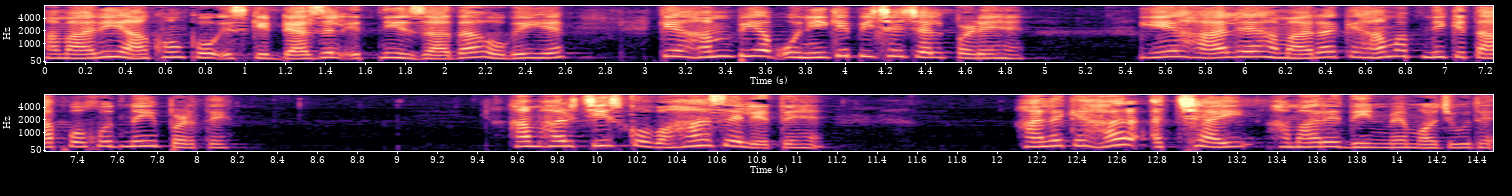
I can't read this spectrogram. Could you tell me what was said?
ہماری آنکھوں کو اس کی ڈیزل اتنی زیادہ ہو گئی ہے کہ ہم بھی اب انہی کے پیچھے چل پڑے ہیں۔ یہ حال ہے ہمارا کہ ہم اپنی کتاب کو خود نہیں پڑھتے۔ ہم ہر چیز کو وہاں سے لیتے ہیں۔ حالانکہ ہر اچھائی ہمارے دین میں موجود ہے۔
